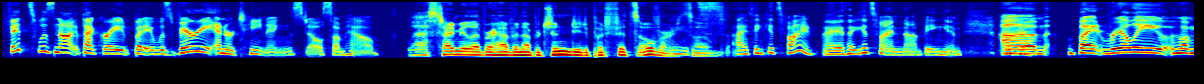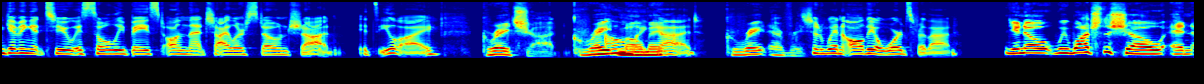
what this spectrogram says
Fitz was not that great, but it was very entertaining still somehow. Last time you'll ever have an opportunity to put Fitz over. So I think it's fine. I think it's fine not being him. Okay. Um, but really, who I'm giving it to is solely based on that Shiler Stone shot. It's Eli. great shot. Great moment. oh moment. my god, Great everything. should win all the awards for that. You know, we watch the show and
